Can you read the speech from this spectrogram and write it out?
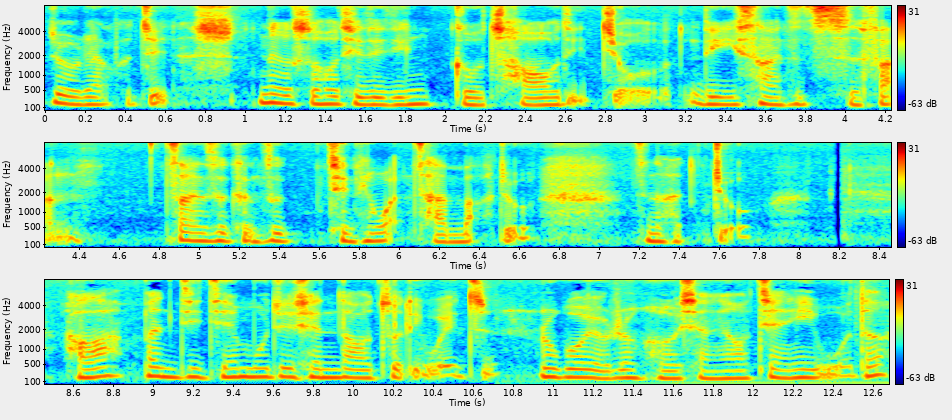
热量的进食。那个时候其实已经隔超级久了，离上一次吃饭，上一次可能是前天晚餐吧，就真的很久。好了，本期节目就先到这里为止。如果有任何想要建议我的，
